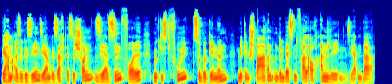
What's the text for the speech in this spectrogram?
Wir haben also gesehen, Sie haben gesagt, es ist schon sehr sinnvoll, möglichst früh zu beginnen mit dem Sparen und im besten Fall auch anlegen. Sie hatten da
